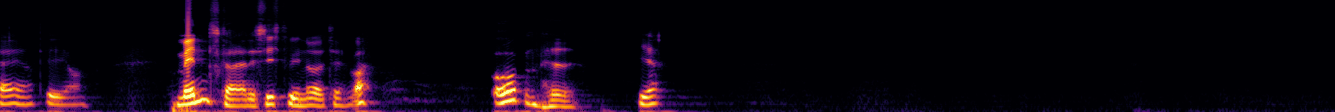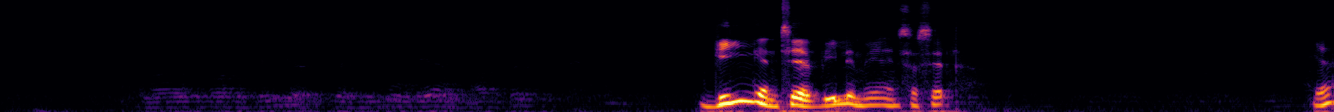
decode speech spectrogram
Ja, ja, det er jo. Mennesker er det sidste, vi er nået til. Hvad? Åbenhed. Ja. Viljen til at ville mere end sig selv. Ja.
